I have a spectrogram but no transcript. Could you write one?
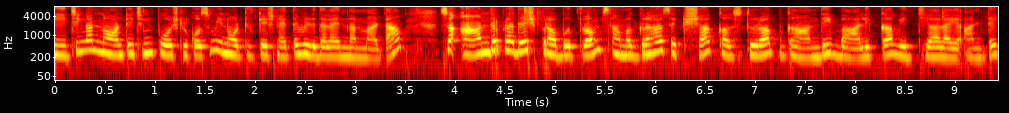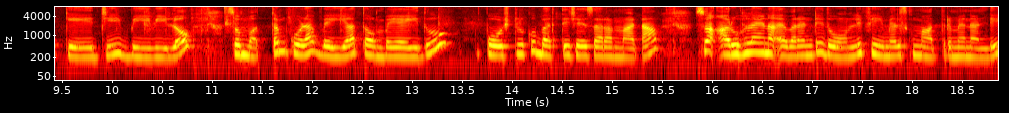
టీచింగ్ అండ్ నాన్ టీచింగ్ పోస్టుల కోసం ఈ నోటిఫికేషన్ అయితే విడుదలైందనమాట సో ఆంధ్రప్రదేశ్ ప్రభుత్వం సమగ్ర శిక్ష కస్తూరబ్ గాంధీ బాలిక విద్యాలయ అంటే కేజీబీవీలో. సో మొత్తం కూడా వెయ్యి తొంభై ఐదు పోస్టులకు భర్తీ చేశారనమాట సో అర్హులైన ఎవరంటే ఇది ఓన్లీ ఫీమేల్స్కి మాత్రమేనండి.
